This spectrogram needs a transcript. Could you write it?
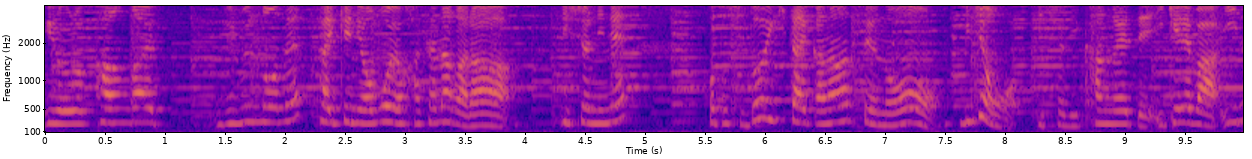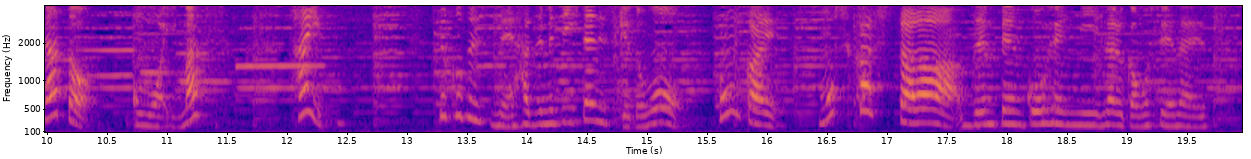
いろいろ考え自分のね体験に思いを馳せながら一緒にね今年どう生きたいかなっていうのをビジョンを一緒に考えていければいいなと思います。はい。ということですね始めていきたいんですけども今回もしかしたら前編後編になるかもしれないです。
